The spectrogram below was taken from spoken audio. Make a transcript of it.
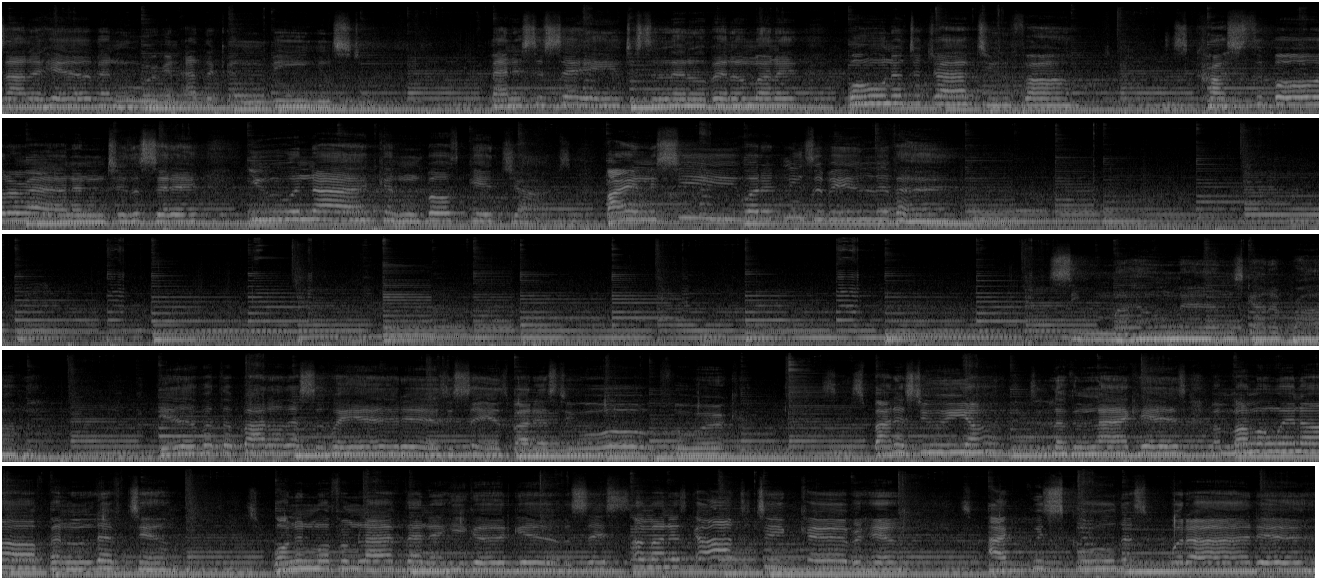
Out of here. Been working at the convenience store. Managed to save just a little bit of money. Won't have to drive too far. Just cross the border and into the city. You and I can both get jobs. Finally see what it means to be living. See, too young to look like his. My mama went off and left him. She wanted more from life than he could give. I say, somebody's got to take care of him. So I quit school, that's what I did.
